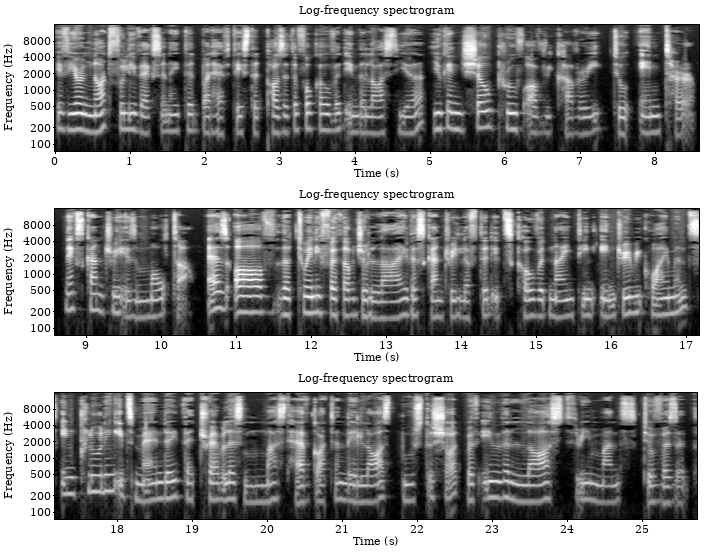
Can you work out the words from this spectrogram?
If you're not fully vaccinated but have tested positive for COVID in the last year, you can show proof of recovery to enter. Next country is Malta. As of the 25th of July, this country lifted its COVID 19 entry requirements, including its mandate that travelers must have gotten their last booster shot within the last three months to visit.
